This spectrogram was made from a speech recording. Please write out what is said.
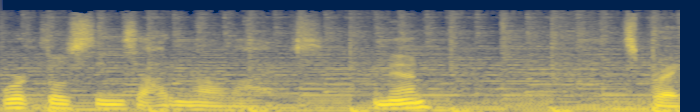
work those things out in our lives. Amen? Let's pray.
